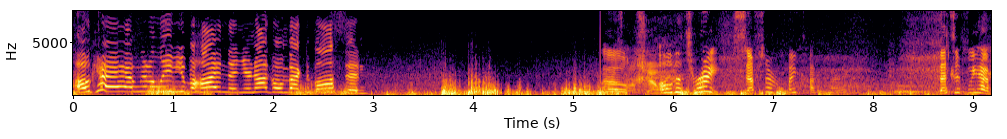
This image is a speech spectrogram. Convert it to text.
Okay, I'm gonna leave you behind then. You're not going back to Boston. Oh, oh, that's right. Steph's never played Katamari. That's if we have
